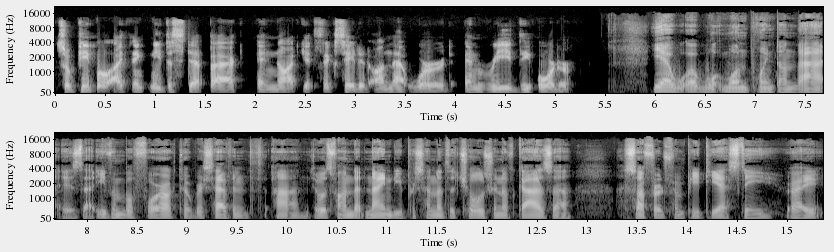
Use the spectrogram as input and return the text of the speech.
So people I think need to step back and not get fixated on that word and read the order. Yeah, w- w- one point on that is that even before October 7th, uh, it was found that 90% of the children of Gaza suffered from PTSD, right?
